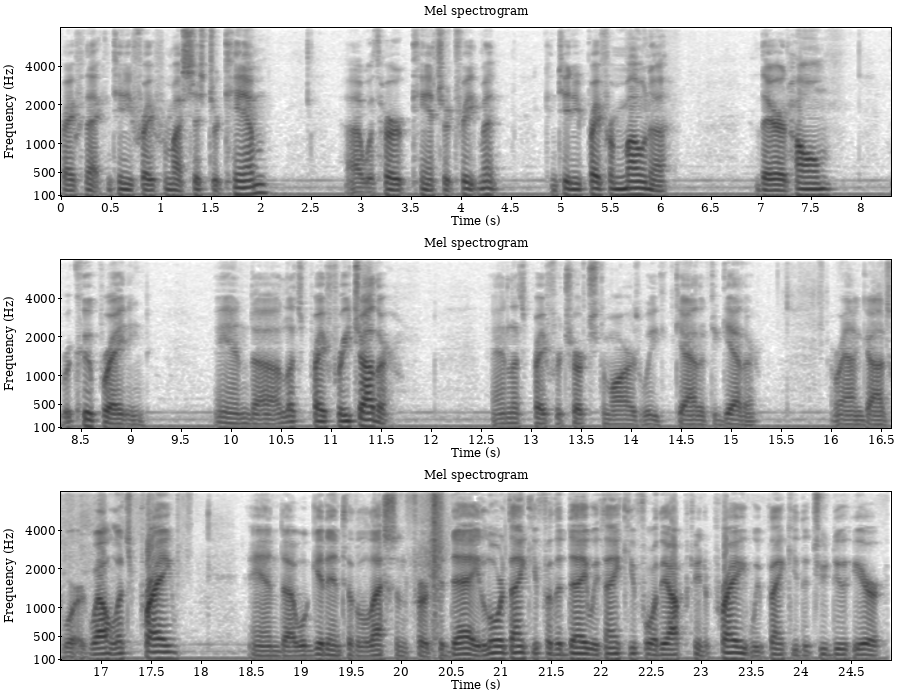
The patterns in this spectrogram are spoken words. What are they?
pray for that. Continue pray for my sister Kim uh, with her cancer treatment. Continue pray for Mona there at home, recuperating, and uh, let's pray for each other. And let's pray for church tomorrow as we gather together around God's Word. Well, let's pray and uh, we'll get into the lesson for today. Lord, thank you for the day. We thank you for the opportunity to pray. We thank you that you do hear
